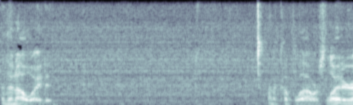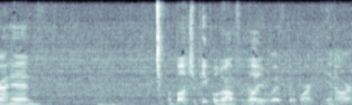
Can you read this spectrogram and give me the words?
And then I waited. And a couple hours later, I had a bunch of people who I'm familiar with but weren't in our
